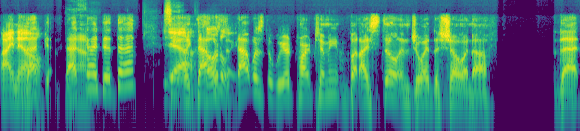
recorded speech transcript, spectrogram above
I know. That gu- that Yeah. guy did that?" yeah, like that totally. was that was the weird part to me, but I still enjoyed the show enough that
